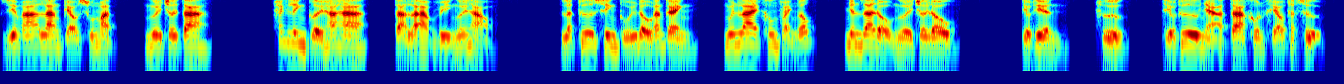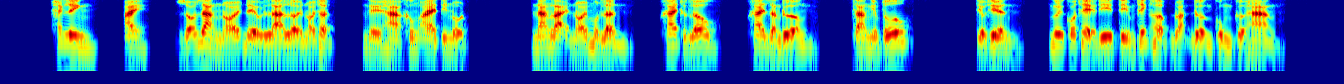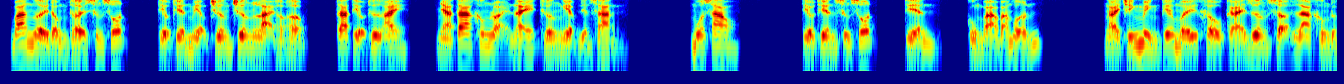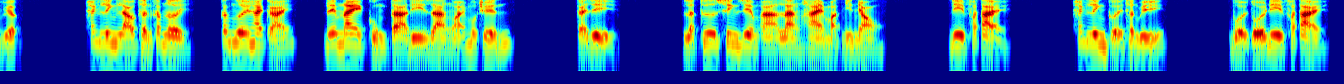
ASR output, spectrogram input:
Diêm Á lang kéo xuống mặt, ngươi chơi ta. Hách Linh cười ha ha, ta là vì ngươi hảo. Lật thư sinh túi đầu ăn canh, nguyên lai không phải ngốc, nhân ra đậu ngươi chơi đâu. Tiểu Thiên, hử, tiểu thư nhà ta khôn khéo thật sự. Hách Linh, ai, rõ ràng nói đều là lời nói thật, nghề hà không ai tin nột. Nàng lại nói một lần, khai thực lâu, khai giảng đường, ta nghiêm túc. Tiểu Thiên, ngươi có thể đi tìm thích hợp đoạn đường cùng cửa hàng. Ba người đồng thời sửng sốt, tiểu thiên miệng trương trương lại hợp hợp, ta tiểu thư ai, nhà ta không loại này thương nghiệp điển sản. Mua sao? Tiểu thiên sửng sốt, tiền, cùng bà bà muốn. Ngài chính mình kia mấy khẩu cái dương sợ là không được việc. Hách linh lão thần khắp nơi, các ngươi hai cái, đêm nay cùng ta đi ra ngoài một chuyến. Cái gì? Lật thư sinh diêm A lang hai mặt nhìn nhau. Đi phát tải. Hách linh cười thần bí. Buổi tối đi phát tải.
